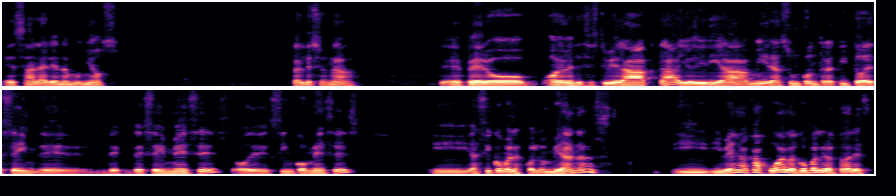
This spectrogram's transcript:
es a la Ariana Muñoz. Está lesionada. Eh, pero obviamente si estuviera apta, yo diría, mira, es un contratito de seis, de, seis meses o de cinco meses, y así como las colombianas, y, ven acá a jugar la Copa Libertadores.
